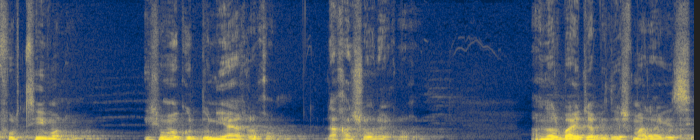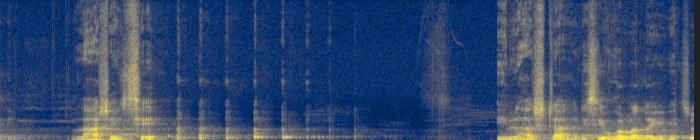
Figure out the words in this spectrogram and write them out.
ফুর্তি মানুষ এই সময় দুনিয়া একরকম ঢাকা শহর একরকম আপনার বাড়িটা বিদেশ মারা গেছে লাশ আইছে এই লাশটা রিসিভ করবার লাগে গেছে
